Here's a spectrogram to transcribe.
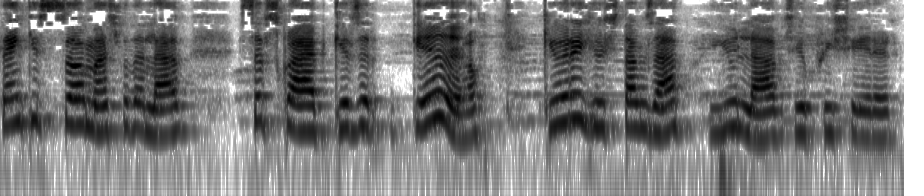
thank you so much for the love. Subscribe gives it give, give it a huge thumbs up. You loved you appreciate it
